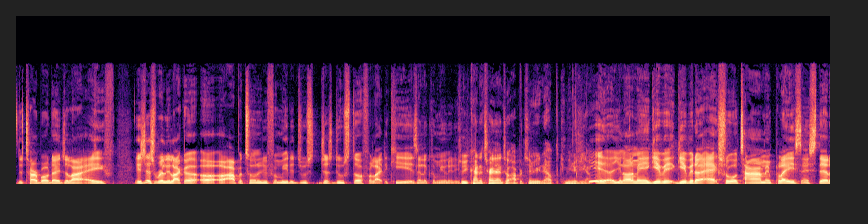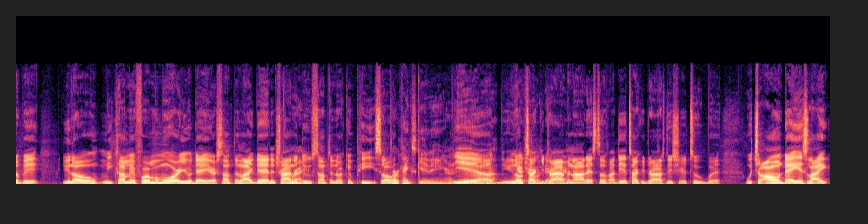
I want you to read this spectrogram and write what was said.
the Turbo Day, July eighth. It's just really like a, a, a opportunity for me to just just do stuff for like the kids in the community. So you kind of turn that into an opportunity to help the community out. Yeah, you know what I mean. Give it give it an actual time and place instead of it. You know, me coming for Memorial Day or something like that and trying Right. to do something or compete. So Or Thanksgiving, or yeah, no, you, know, got turkey drive yeah. and all that stuff. I did turkey drives this year too, but with your own day, it's like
